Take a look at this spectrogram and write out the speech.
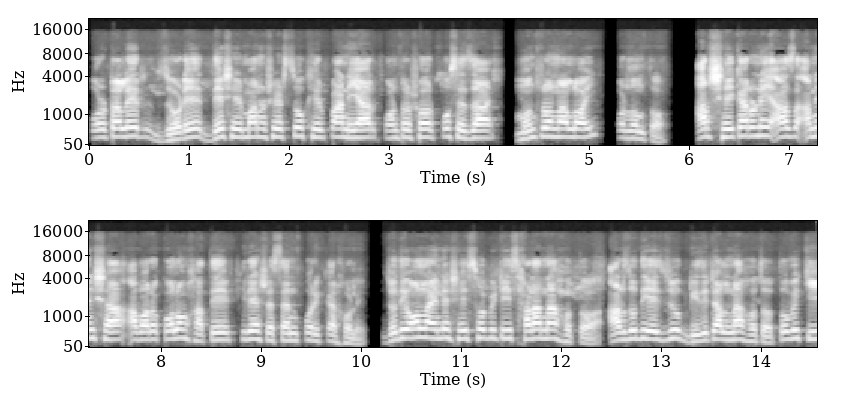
পোর্টালের জোরে দেশের মানুষের চোখের পানি আর কণ্ঠস্বর পৌঁছে যায় মন্ত্রণালয় পর্যন্ত। আর সেই কারণেই আজ আনিশা আবারও কলম হাতে ফিরে এসেছেন পরীক্ষার হলে। যদি অনলাইনে সেই ছবিটি ছাড়া না হতো, আর যদি এই যুগ ডিজিটাল না হতো, তবে কি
